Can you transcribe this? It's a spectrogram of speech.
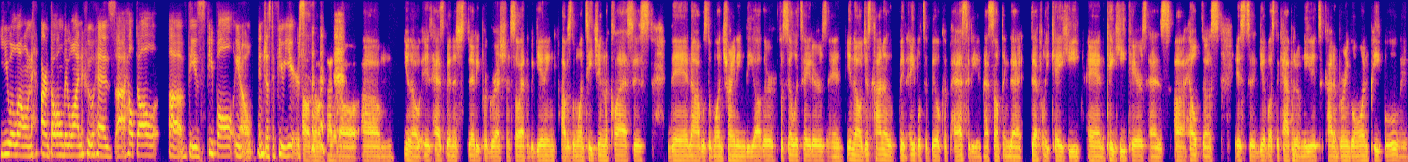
you alone aren't the only one who has uh, helped all of these people, you know, in just a few years. oh, no, not at all. Um, you know, it has been a steady progression. So at the beginning, I was the one teaching the classes. Then I was the one training the other facilitators and, you know, just kind of been able to build capacity. And that's something that definitely KeHE and KeHE Cares has uh, helped us is to give us the capital needed to kind of bring on people and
